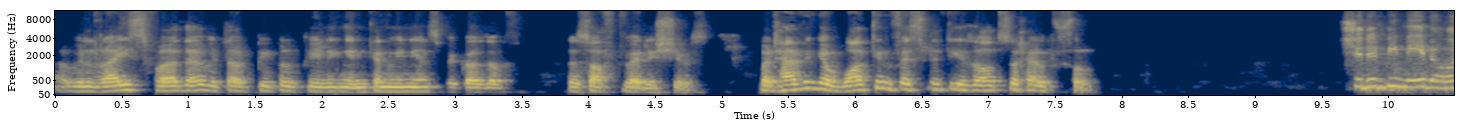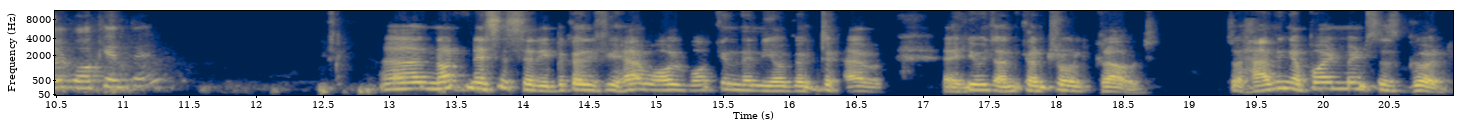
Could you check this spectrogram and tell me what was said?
will rise further without people feeling inconvenience because of the software issues. But having a walk-in facility is also helpful. Should it be made all walk-in then? Uh, not necessary, because if you have all walk-in, then you're going to have a huge uncontrolled crowd. So having appointments is good,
